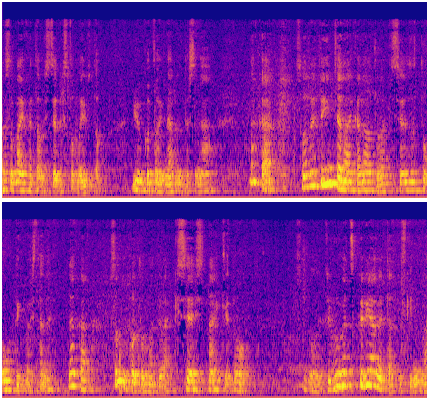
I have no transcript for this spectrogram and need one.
う住まい方をしてる人もいるということになるんですが。なんかそれでいいんじゃないかなと私はずっと思ってきましたね。なんかそうことまでは規制しないけど、その自分が作り上げた時には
